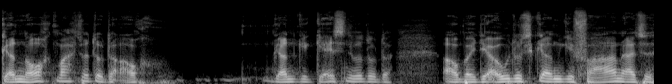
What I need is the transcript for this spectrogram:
gern nachgemacht wird oder auch gern gegessen wird oder auch bei den Autos gern gefahren. Also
